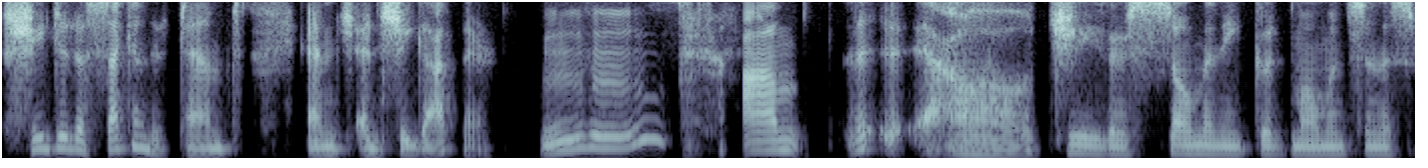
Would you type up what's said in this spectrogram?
she did a second attempt and and she got there Mm-hmm. um oh gee there's so many good moments in this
